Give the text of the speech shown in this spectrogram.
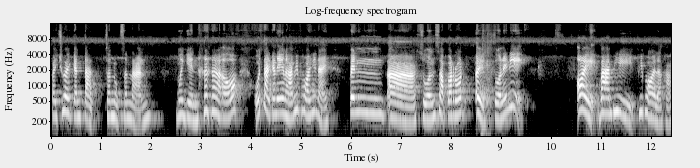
ไปช่วยกันตัดสนุกสนาน เมื่อเย็นอ๋อโอ้ตัดกันเองเหรอคะพี่พลอยที่ไหน เป็นอ่าสวนสับปะรด เอ้ยสวนไอ้นี่ อ้อยบ้านพี่พี่พลอยเหรอคะ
